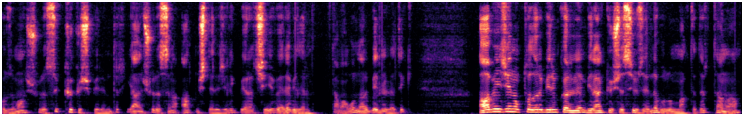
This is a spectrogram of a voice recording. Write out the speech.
O zaman şurası kök 3 birimdir. Yani şurasına 60 derecelik bir açıyı verebilirim. Tamam bunları belirledik. ABC noktaları birim karelerin birer köşesi üzerinde bulunmaktadır. Tamam.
